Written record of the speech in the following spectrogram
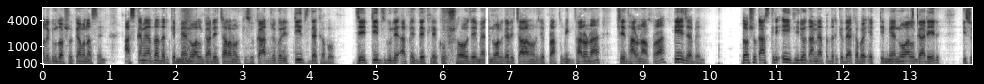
আলাইকুম দর্শক, কেমন আছেন? আজকে আমি আপনাদেরকে ম্যানুয়াল গাড়ি চালানোর কিছু কার্যকরী টিপস দেখাবো। যে টিপসগুলি আপনি দেখলে খুব সহজে ম্যানুয়াল গাড়ি চালানোর যে প্রাথমিক ধারণা, সেই ধারণা আপনারা পেয়ে যাবেন। দর্শক, আজকের এই ভিডিওতে আমি আপনাদেরকে দেখাবো একটি ম্যানুয়াল গাড়ির কিছু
